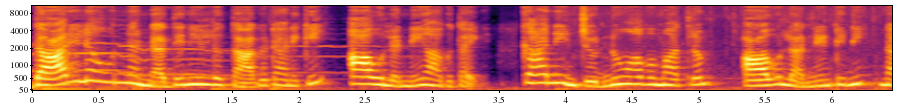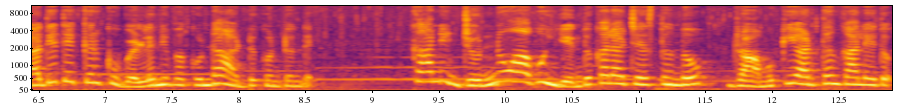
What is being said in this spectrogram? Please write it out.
దారిలో ఉన్న నది నీళ్ళు తాగటానికి ఆవులన్నీ ఆగుతాయి. కానీ జున్ను ఆవు మాత్రం ఆవులన్నింటినీ నది దగ్గరకు వెళ్ళనివ్వకుండా అడ్డుకుంటుంది. కాని జున్ను ఆవు ఎందుకలా చేస్తుందో రాముకి అర్థం కాలేదు.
